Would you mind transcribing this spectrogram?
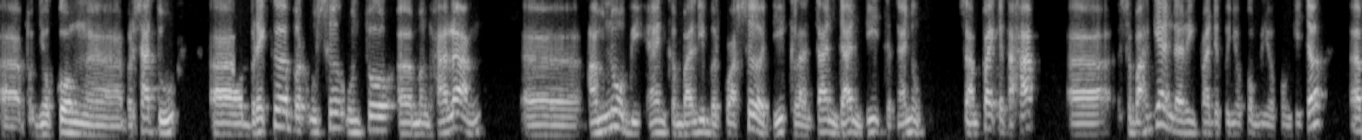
uh, penyokong uh, Bersatu, uh, mereka berusaha untuk uh, menghalang uh, UMNO BN kembali berkuasa di Kelantan dan di Terengganu sampai ke tahap uh, sebahagian daripada penyokong-penyokong kita uh,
